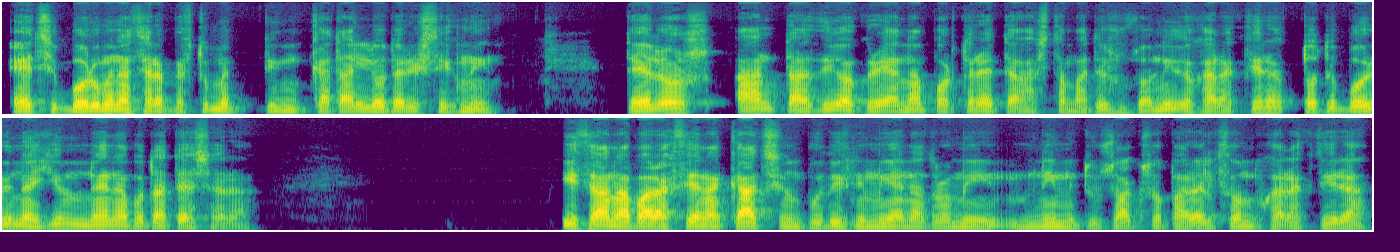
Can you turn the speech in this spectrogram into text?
Έτσι, μπορούμε να θεραπευτούμε την καταλληλότερη στιγμή. Τέλος, αν τα δύο ακριανά πορτρέτα σταματήσουν τον ίδιο χαρακτήρα, τότε μπορεί να γίνουν ένα από τα τέσσερα. Ή θα αναπαραχθεί ένα cutscene που δείχνει μια αναδρομή μνήμη του Ζακ στο παρελθόν του χαρακτήρα,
